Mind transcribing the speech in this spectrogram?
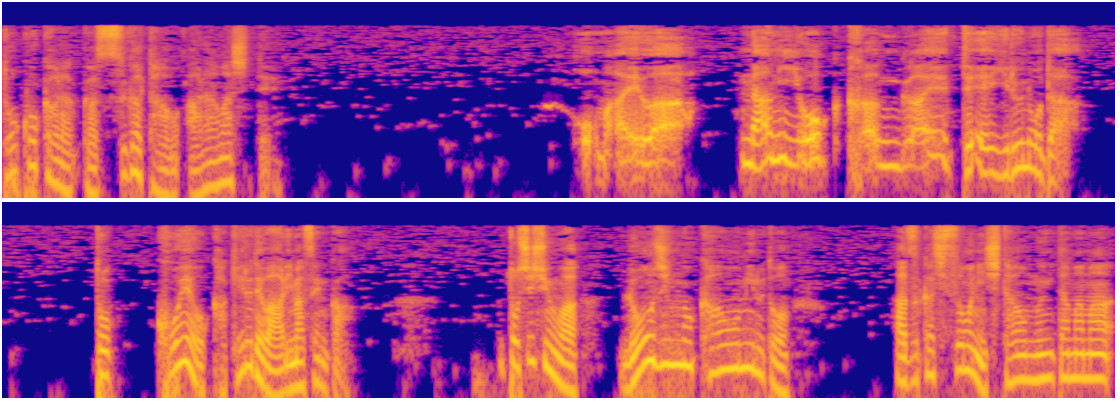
どこからか姿を現して、お前は何を考えているのだ？と声をかけるではありませんか？とし春は老人の顔を見ると、恥ずかしそうに下を向いたまま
